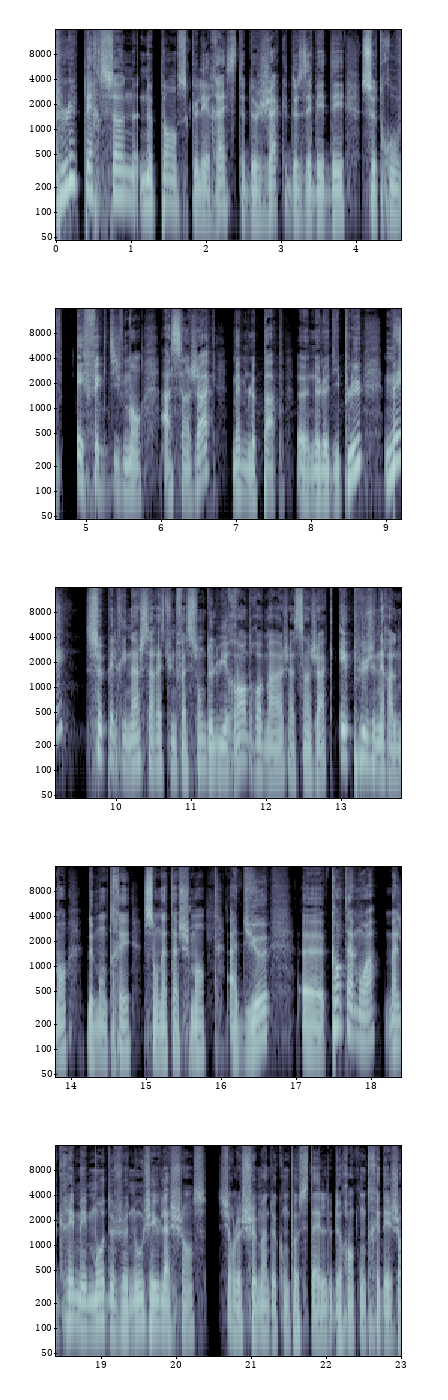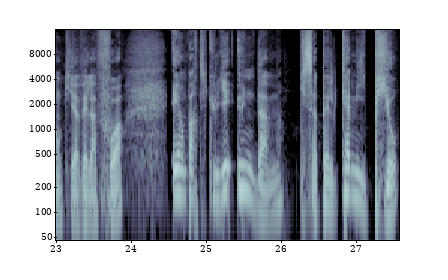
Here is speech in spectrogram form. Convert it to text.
plus personne ne pense que les restes de Jacques de Zébédée se trouvent effectivement à Saint-Jacques, même le pape euh, ne le dit plus, mais ce pèlerinage, ça reste une façon de lui rendre hommage à Saint Jacques et plus généralement de montrer son attachement à Dieu. Euh, quant à moi, malgré mes maux de genoux, j'ai eu la chance sur le chemin de Compostelle de rencontrer des gens qui avaient la foi et en particulier une dame qui s'appelle Camille Pio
